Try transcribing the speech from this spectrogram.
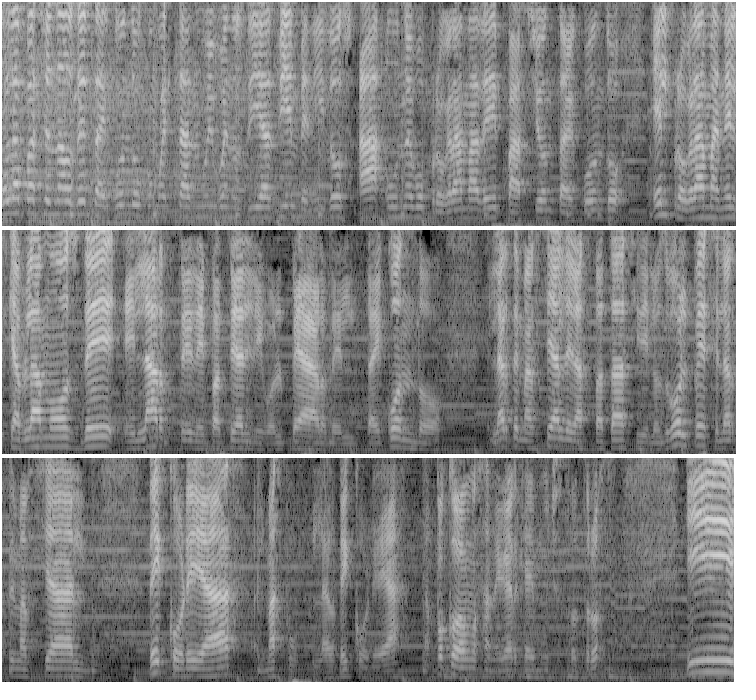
Hola apasionados del Taekwondo, ¿cómo están? Muy buenos días, bienvenidos a un nuevo programa de Pasión Taekwondo, el programa en el que hablamos de el arte de patear y de golpear del Taekwondo, el arte marcial de las patadas y de los golpes, el arte marcial de Corea, el más popular de Corea. Tampoco vamos a negar que hay muchos otros. Y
